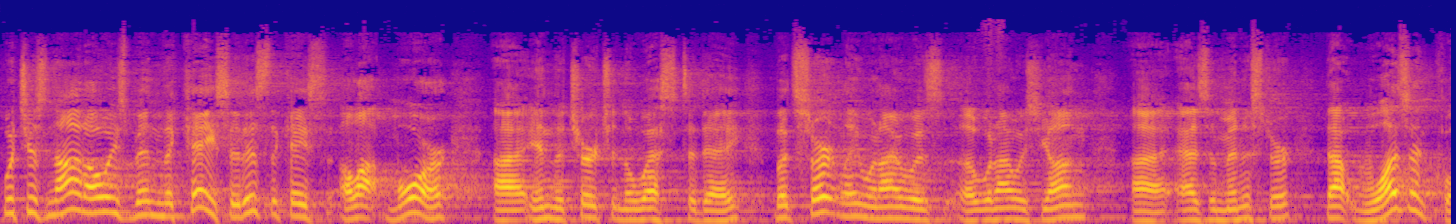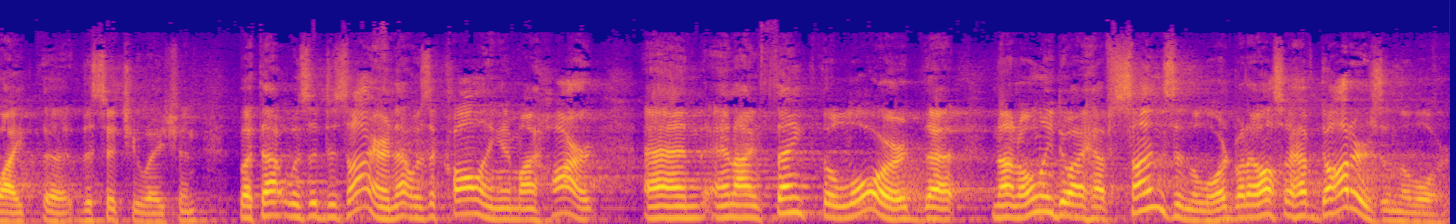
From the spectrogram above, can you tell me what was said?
which has not always been the case. It is the case a lot more uh, in the church in the West today, but certainly when I was, uh, when I was young uh, as a minister, that wasn't quite the, the situation, but that was a desire and that was a calling in my heart. And, and I thank the Lord that not only do I have sons in the Lord, but I also have daughters in the Lord.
